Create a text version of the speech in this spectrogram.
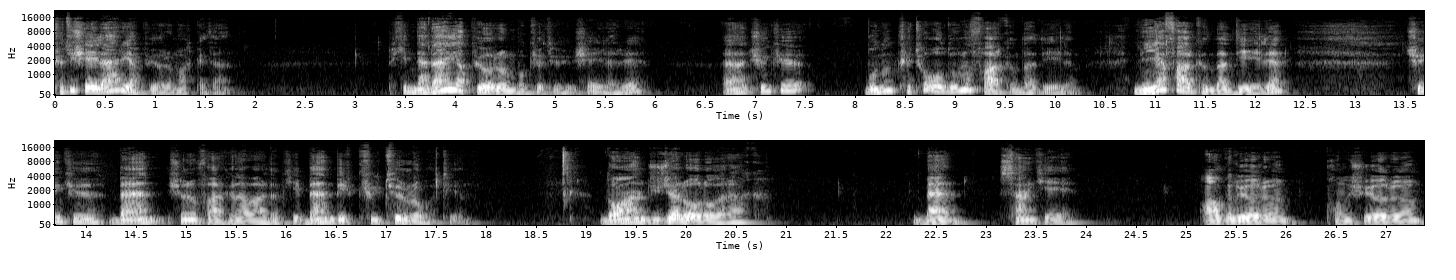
kötü şeyler yapıyorum hakikaten. Peki neden yapıyorum bu kötü şeyleri? E, çünkü bunun kötü olduğunu farkında değilim. Niye farkında değilim? Çünkü ben şunun farkına vardım ki ben bir kültür robotuyum. Doğan Cüceloğlu olarak ben sanki algılıyorum, konuşuyorum,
